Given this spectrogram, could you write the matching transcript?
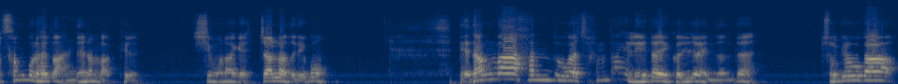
성불 해도 안 되는 마필 시원하게 잘라드리고 배당마 한두가 상당히 레이더에 걸려 있는데 조교가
